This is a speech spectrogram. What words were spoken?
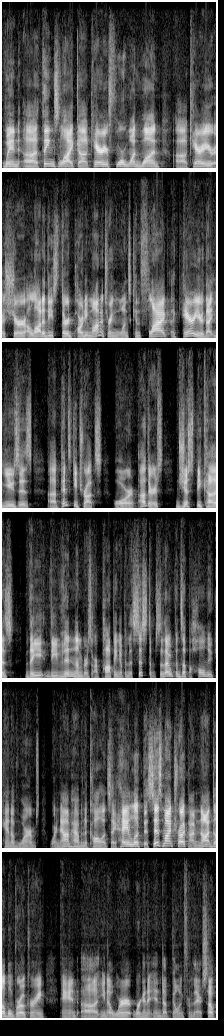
when uh, things like uh, Carrier 411, uh, Carrier Assure, a lot of these third party monitoring ones can flag a carrier that uses uh, Penske trucks or others just because the, the VIN numbers are popping up in the system. So that opens up a whole new can of worms where now I'm having to call and say, hey, look, this is my truck. I'm not double brokering. And, uh, you know, we're, we're to end up going from there. So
